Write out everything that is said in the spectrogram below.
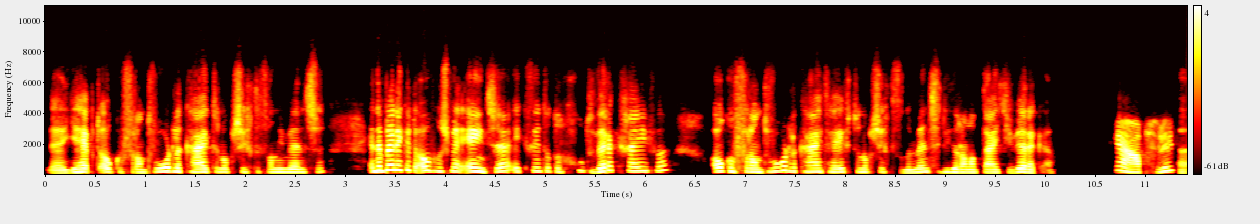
uh, je hebt ook een verantwoordelijkheid ten opzichte van die mensen. En daar ben ik het overigens mee eens. Hè. Ik vind dat een goed werkgever ook een verantwoordelijkheid heeft ten opzichte van de mensen die er al een tijdje werken. Ja, absoluut. Uh,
